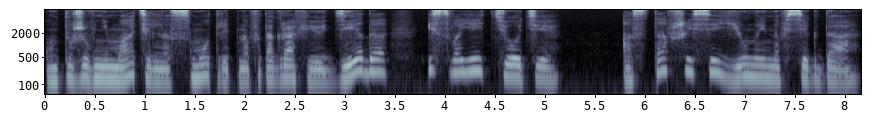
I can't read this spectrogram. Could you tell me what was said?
Он тоже внимательно смотрит на фотографию деда и своей тети, оставшейся юной навсегда.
